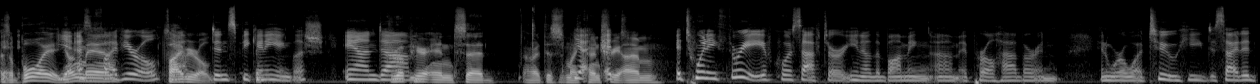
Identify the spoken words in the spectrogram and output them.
as a boy, a Yeah, young as man, five year old. five year old, didn't speak any English, and grew up um, here and said, "All right, this is my yeah, country. at- I'm." At 23, of course, after you know the bombing um, at Pearl Harbor and in World War II, he decided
